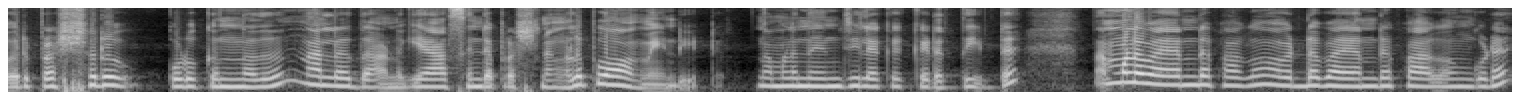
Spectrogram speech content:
ഒരു പ്രഷർ കൊടുക്കുന്നത് നല്ലതാണ് ഗ്യാസിന്റെ പ്രശ്നങ്ങൾ പോകാൻ വേണ്ടിയിട്ട്. നമ്മൾ നെഞ്ചിലൊക്കെ കിടത്തിയിട്ട് നമ്മൾ വയറിന്റെ ഭാഗവും അവരുടെ വയറിന്റെ ഭാഗവും കൂടെ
